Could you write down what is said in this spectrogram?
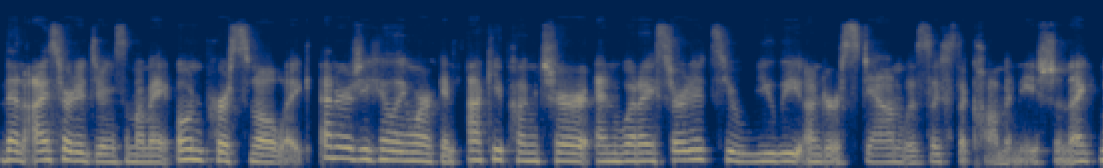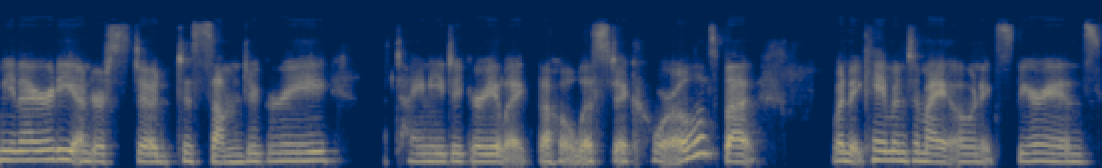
then I started doing some of my own personal like energy healing work and acupuncture. And what I started to really understand was just the combination. I mean, I already understood to some degree, a tiny degree, like the holistic world. But when it came into my own experience,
